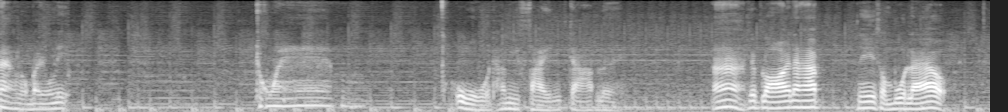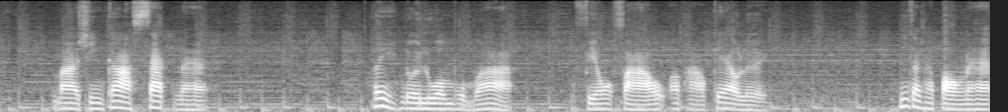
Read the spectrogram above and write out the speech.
นั่งลงไปตรงนี้ชวมโอ้ถ้ามีไฟนี่จาบเลย อ่า เรียบร้อยนะครับ นี่สมบูรณ์แล้ว มาชิงก้าแซนะฮะ เฮ้ย โดยรวมผมว่า เฟี้ยวฟ้าวมะพร้าวแก้วเลย นี่กระชาปองนะฮะ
